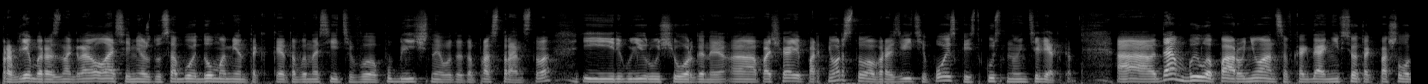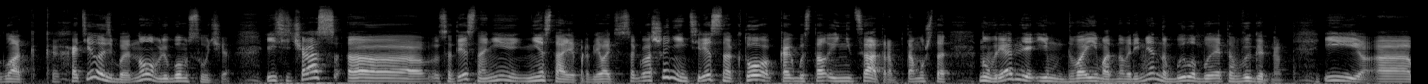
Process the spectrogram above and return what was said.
проблемы разногласия между собой до момента, как это выносить в публичное вот это пространство и регулирующие органы, а почали партнерство в развитии поиска искусственного интеллекта. А, да, было пару нюансов, когда не все так пошло гладко, как хотелось бы, но в любом случае. И сейчас, э, соответственно, они не стали продлевать соглашение. Интересно, кто как бы стал инициатором, потому что, ну, вряд ли им двоим одновременно было бы это выгодно. И а,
